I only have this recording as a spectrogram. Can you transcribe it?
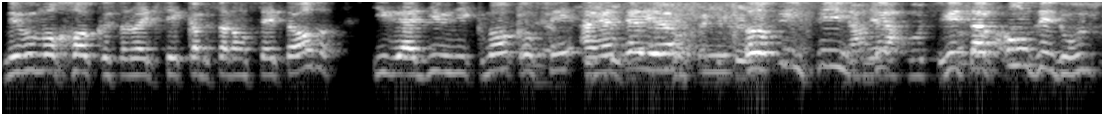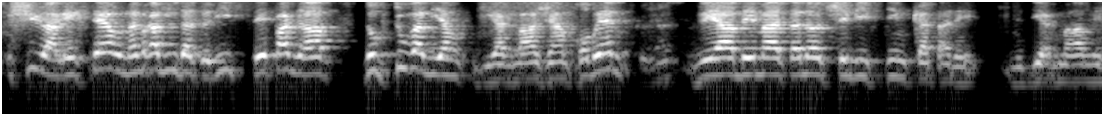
mais le mot chok, ça doit être fait comme ça dans cet ordre, il a dit uniquement quand c'est à l'intérieur. Or, ici, l'étape 11 et 12, je suis à l'extérieur, même Rabbi te dit, c'est pas grave. Donc tout va bien. Dit Agmara, j'ai un problème. Agmara, mais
